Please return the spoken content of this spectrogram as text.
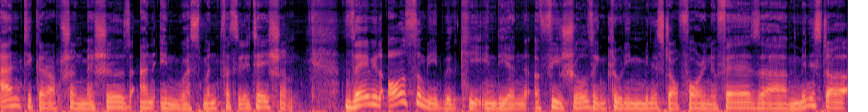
anti-corruption measures and investment facilitation. They will also meet with key Indian officials including Minister of Foreign Affairs, uh, Minister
